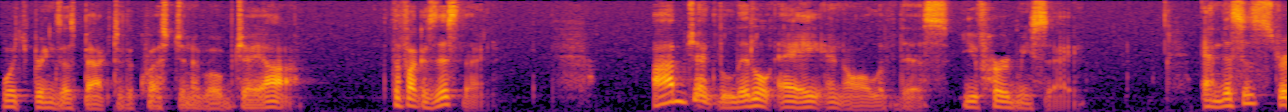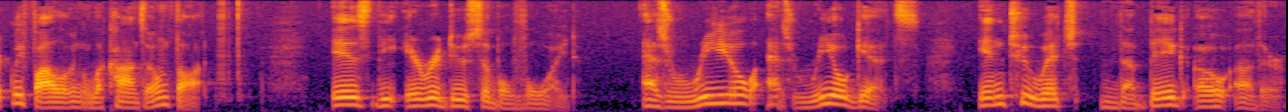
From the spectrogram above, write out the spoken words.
Which brings us back to the question of objet a. What the fuck is this thing? Object little a in all of this, you've heard me say, and this is strictly following Lacan's own thought, is the irreducible void, as real as real gets, into which the big O other,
